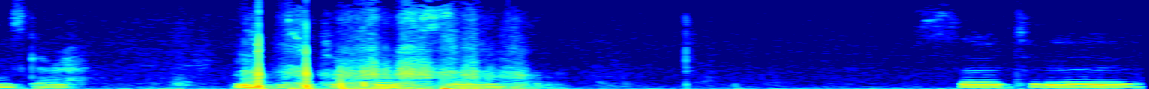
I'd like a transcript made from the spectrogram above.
mascara. Yeah, this is. So, so today,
